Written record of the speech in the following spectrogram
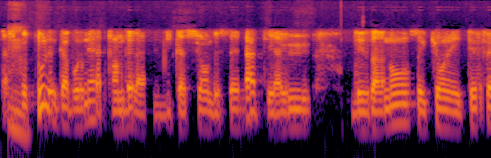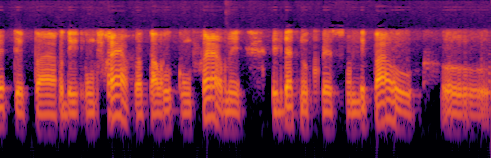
Parce que tous les Gabonais attendaient la publication de ces dates. Il y a eu des annonces qui ont été faites par des confrères, par vos confrères, mais les dates ne correspondaient pas au, au,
